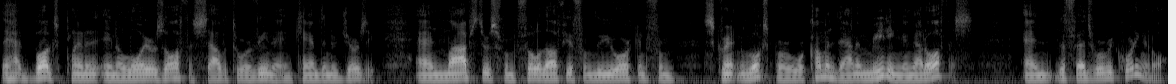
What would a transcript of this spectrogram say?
they had bugs planted in a lawyer's office, Salvatore Avena, in Camden, New Jersey. And mobsters from Philadelphia, from New York, and from Scranton, Wilkes-Barre were coming down and meeting in that office. And the feds were recording it all,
